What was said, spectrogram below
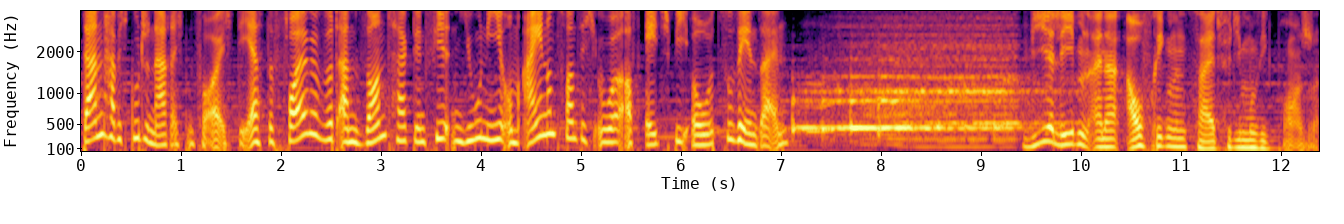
dann habe ich gute Nachrichten für euch. Die erste Folge wird am Sonntag, den 4. Juni um 21 Uhr auf HBO zu sehen sein. Wir leben in einer aufregenden Zeit für die Musikbranche.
